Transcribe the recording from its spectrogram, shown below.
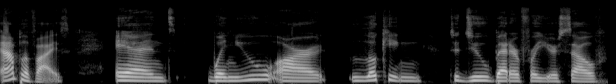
amplifies. And when you are looking to do better for yourself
